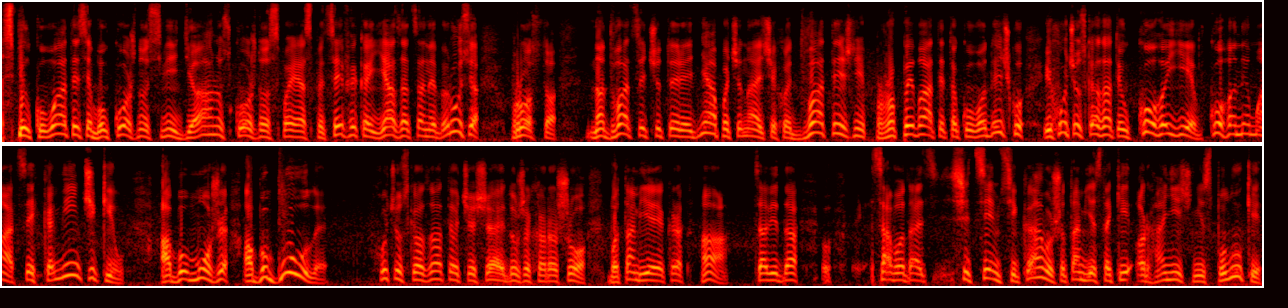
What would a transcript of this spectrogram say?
спілкуватися, бо в кожного свій діагноз, кожного своя специфіка. Я за це не беруся. Просто на 24 дня, починаючи хоч два тижні, пропивати таку водичку. І хочу сказати, в кого є, в кого нема цих камінчиків, або може, або були. Хочу сказати, очищає дуже хорошо, бо там є якраз. А, ця вода, ця вода ще цим цікаво, що там є такі органічні сполуки,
